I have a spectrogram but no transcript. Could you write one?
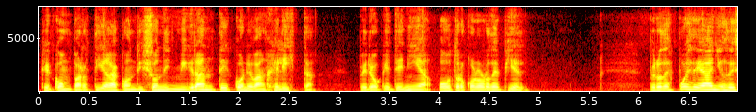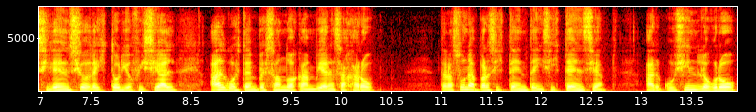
que compartía la condición de inmigrante con evangelista, pero que tenía otro color de piel. Pero después de años de silencio de la historia oficial, algo está empezando a cambiar en Sájarov. Tras una persistente insistencia, Arcuyin logró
